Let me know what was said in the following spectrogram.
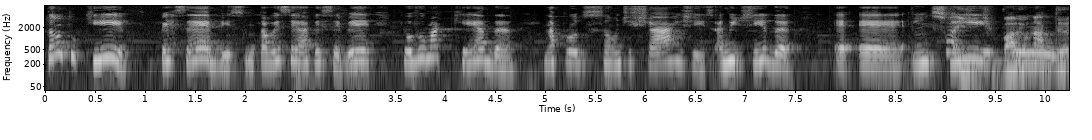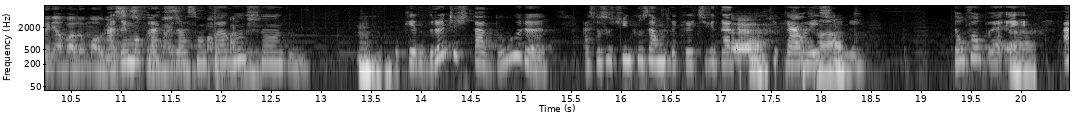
tanto que percebe, talvez você vai perceber que houve uma queda na produção de charges à medida é, é, em Isso que aí, gente. Valeu o, Natânia, valeu Maurício. A democratização foi, um foi avançando. Uhum. Porque durante a ditadura as pessoas tinham que usar muita criatividade é, para criticar o regime. Então, foi, é, é. a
